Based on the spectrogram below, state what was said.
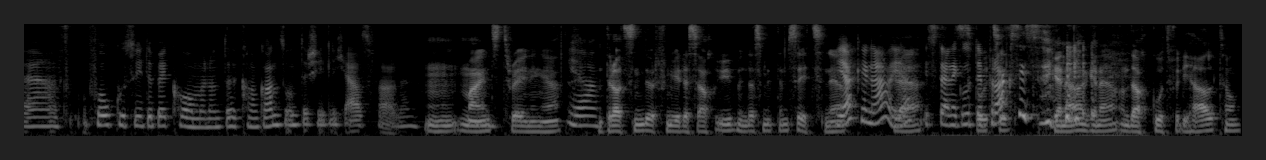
äh, Fokus wieder bekommen und das kann ganz unterschiedlich ausfallen. Mhm, Mindstraining, ja. ja. Und trotzdem dürfen wir das auch üben, das mit dem Sitzen. Ja, ja genau, ja. ja. Ist eine gute ist Praxis. genau, genau. Und auch gut für die Haltung.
